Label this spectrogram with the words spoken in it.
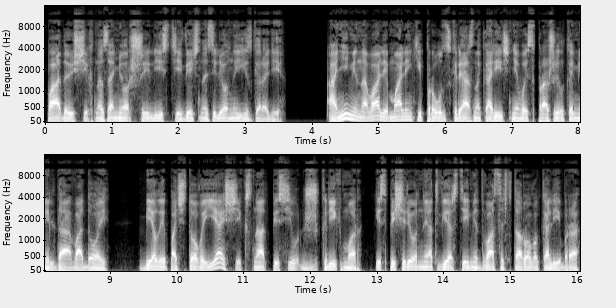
падающих на замерзшие листья вечно зеленой изгороди. Они миновали маленький пруд с грязно-коричневой с прожилками льда водой. Белый почтовый ящик с надписью «Дж. Крикмар» испещренный отверстиями 22-го калибра,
